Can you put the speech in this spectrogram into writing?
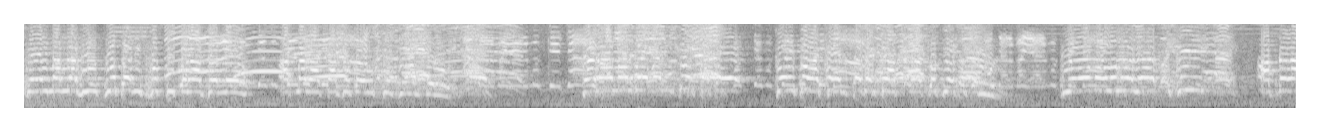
সেই মামলাগুলো দ্রুত নিষ্পত্তি করার জন্য আপনারা কার্যকর উদ্যোগ গ্রহণ করুন। আপনারা প্রতিহত করুন। আপনারা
